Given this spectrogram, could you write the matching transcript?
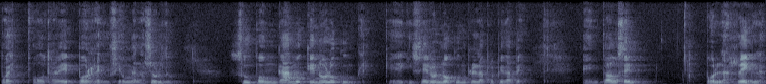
Pues otra vez por reducción al absurdo. Supongamos que no lo cumple, que x0 no cumple la propiedad P. Entonces, por la regla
